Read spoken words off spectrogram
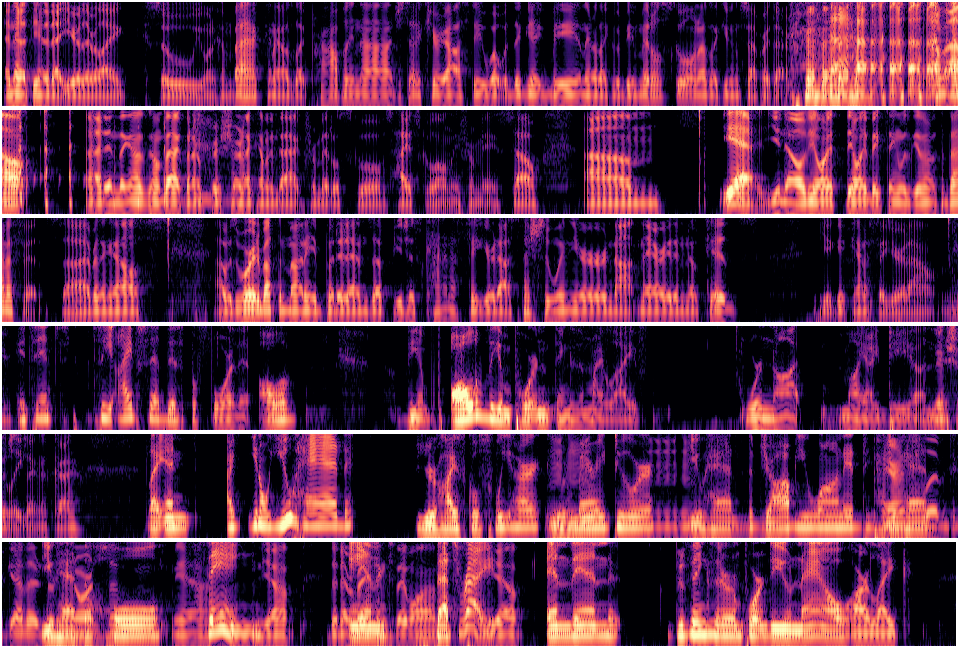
and then at the end of that year they were like, So you wanna come back? And I was like, Probably not. Just out of curiosity, what would the gig be? And they were like, It would be middle school and I was like, You can stop right there. I'm out. I didn't think I was going back, but I'm for sure not coming back for middle school. It's high school only for me. So um yeah, you know, the only the only big thing was giving up the benefits. Uh, everything else I was worried about the money, but it ends up you just kind of figure it out, especially when you're not married and no kids. You get kind of figure it out. It's it's see I've said this before that all of the all of the important things in my life were not my idea initially. Interesting. Okay. Like and I you know you had your high school sweetheart, you were Mhm. married to her, Mhm. you had the job you wanted, Parents you had lived together. you just had the whole of, yeah. thing. Yep. That everybody And thinks they want. That's right. Yep. And then the things that are important to you now are like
